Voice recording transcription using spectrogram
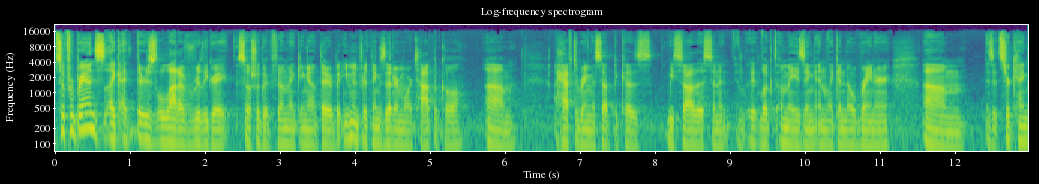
so for brands like I, there's a lot of really great social good filmmaking out there but even for things that are more topical um, i have to bring this up because we saw this and it, it looked amazing and like a no-brainer. Um, is it Sir, Ken-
